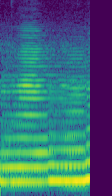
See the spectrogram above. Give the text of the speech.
Música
